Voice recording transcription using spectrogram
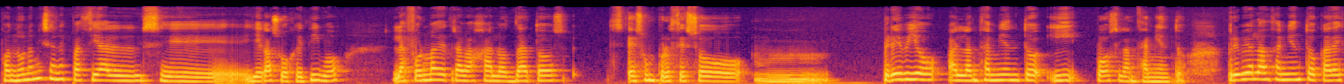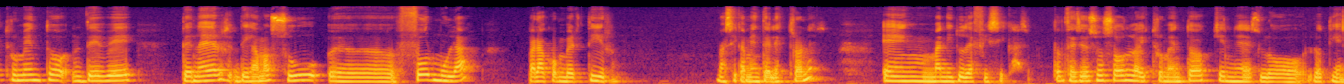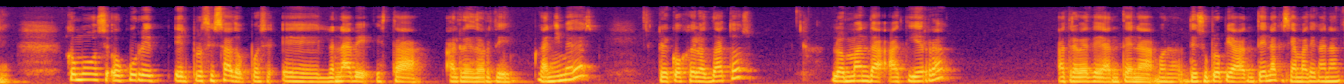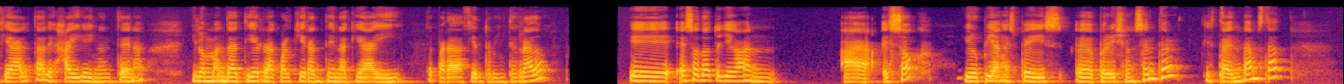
cuando una misión espacial se llega a su objetivo, la forma de trabajar los datos es un proceso mm, previo al lanzamiento y post lanzamiento. Previo al lanzamiento cada instrumento debe tener digamos su eh, fórmula para convertir básicamente electrones en magnitudes físicas. Entonces esos son los instrumentos quienes lo, tienen. ¿Cómo ocurre el procesado? Pues eh, la nave está alrededor de Ganímedes, recoge los datos, los manda a tierra a través de antena, bueno, de su propia antena que se llama de ganancia alta, de high gain antena, y los manda a tierra a cualquier antena que hay separada a 120 grados. Eh, esos datos llegan a ESOC, European Space Operations Center, que está en Darmstadt.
